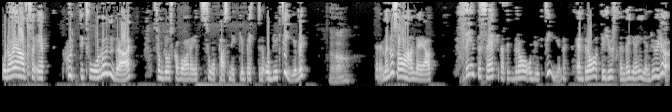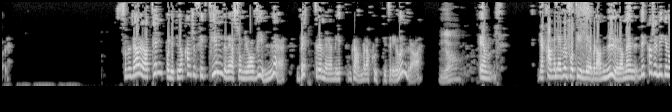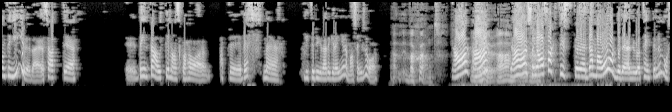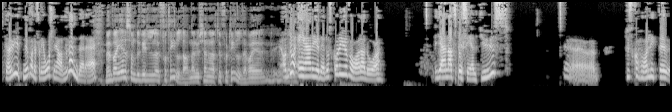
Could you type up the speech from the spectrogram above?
Och då har jag alltså ett 7200 som då ska vara ett så pass mycket bättre objektiv. Ja. Eh, Men då sa han det att det är inte säkert att ett bra objektiv är bra till just den där grejen du gör. Så det där har jag tänkt på lite. Jag kanske fick till det där som jag ville bättre med mitt gamla 7300. Ja. Än- Jag kan väl även få till det ibland nu då, men det kanske ligger någonting i det där. Så att eh, eh, det är inte alltid man ska ha att det är bäst med lite dyrare grejer om man säger så. Vad skönt. Ja, ja. Ja, Ja, så jag har faktiskt eh, dammat av det där nu och tänkte nu måste jag ut. Nu var det flera år sedan jag använde det. Men vad är det som du vill få till då? När du känner att du får till det? Vad är... Ja, då är det ju det. Då ska det ju vara då gärna ett speciellt ljus. Eh, du ska ha lite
